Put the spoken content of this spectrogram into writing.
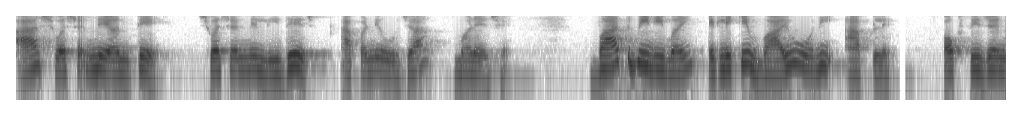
આ શ્વસનને અંતે શ્વસનને લીધે જ આપણને ઊર્જા મળે છે. વાત વિનિમય એટલે કે વાયુઓની આપલે. ઓક્સિજન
